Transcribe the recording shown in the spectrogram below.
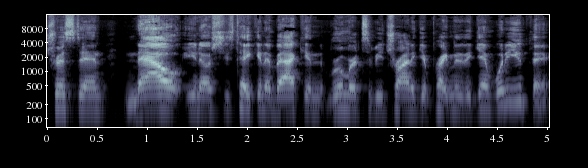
Tristan. Now, you know, she's taking it back and rumored to be trying to get pregnant again. What do you think?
